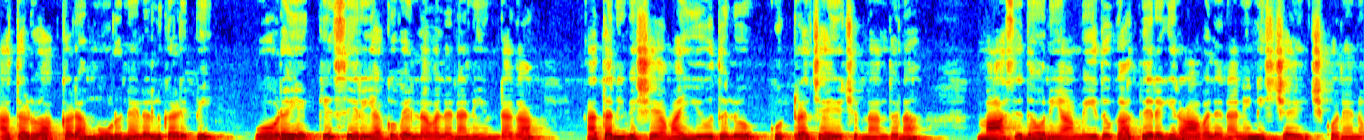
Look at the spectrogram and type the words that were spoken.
అతడు అక్కడ మూడు నెలలు గడిపి ఓడ ఎక్కి సిరియాకు వెళ్ళవలెనని ఉండగా అతని విషయమై యూదులు కుట్ర చేయుచున్నందున మాసిదోనియా మీదుగా తిరిగి రావలెనని నిశ్చయించుకొనెను.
